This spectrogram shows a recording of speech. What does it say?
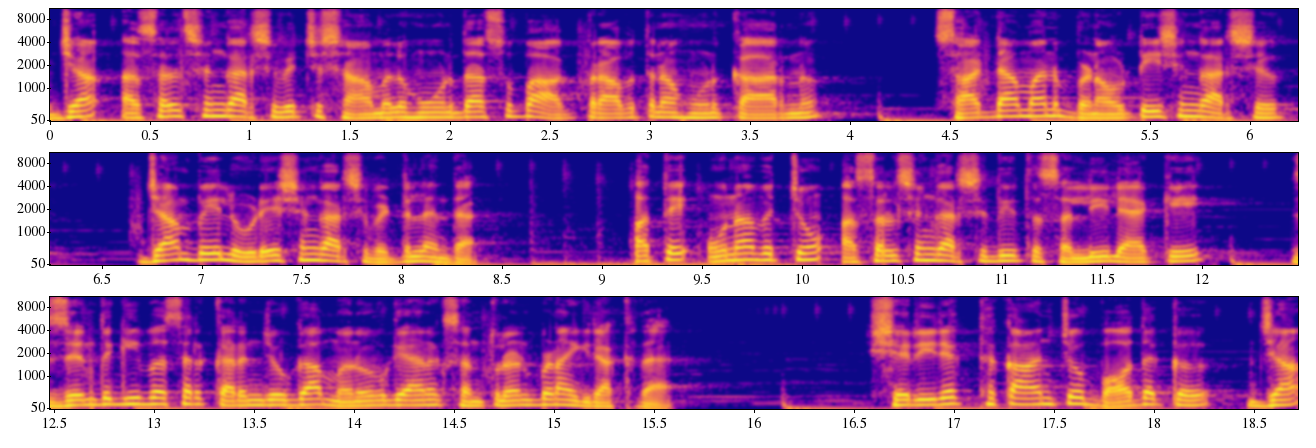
ਜਾਂ ਅਸਲ ਸੰਘਰਸ਼ ਵਿੱਚ ਸ਼ਾਮਲ ਹੋਣ ਦਾ ਸੁਭਾਗ ਪ੍ਰਾਪਤ ਨਾ ਹੋਣ ਕਾਰਨ ਸਾਡਾ ਮਨ ਬਣਾਉਟੀ ਸੰਘਰਸ਼ ਜਾਂ ਬੇਲੋੜੇ ਸੰਘਰਸ਼ ਵਿੱਢ ਲੈਂਦਾ ਅਤੇ ਉਹਨਾਂ ਵਿੱਚੋਂ ਅਸਲ ਸੰਘਰਸ਼ ਦੀ ਤਸੱਲੀ ਲੈ ਕੇ ਜ਼ਿੰਦਗੀ ਬਸਰ ਕਰਨ ਜੋਗਾ ਮਨੋਵਿਗਿਆਨਕ ਸੰਤੁਲਨ ਬਣਾਈ ਰੱਖਦਾ ਹੈ। ਸਰੀਰਕ ਥਕਾਨ ਚੋਂ ਬੌਧਿਕ ਜਾਂ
